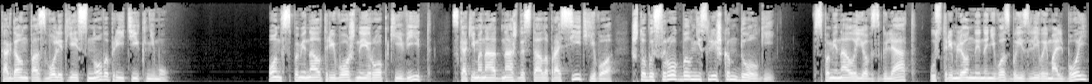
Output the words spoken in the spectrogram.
когда он позволит ей снова прийти к нему. Он вспоминал тревожный и робкий вид, с каким она однажды стала просить его, чтобы срок был не слишком долгий. Вспоминал ее взгляд, устремленный на него с боязливой мольбой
